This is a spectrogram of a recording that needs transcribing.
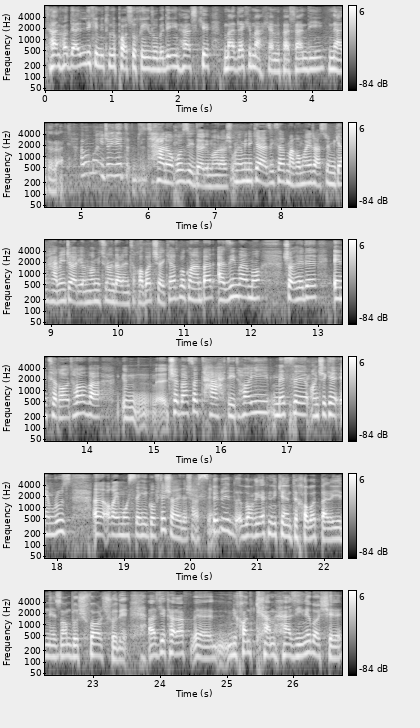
تنها دلیلی که می‌تونه پاسخ این رو بده این هست که مدرک محکمه پسندی ندارن. اما ما اینجا یه تناقضی داریم آرش. اونم اینه که از یک طرف مقام های رسمی میگن همه جریان ها می‌تونن در انتخابات شرکت بکنن. بعد از این ور ما شاهد انتقادها و چه بسا تحت تهدیدهایی مثل آنچه که امروز آقای مصلحی گفته شاهدش هستیم. ببینید واقعیت اینه که انتخابات برای نظام دشوار شده. از یه طرف می‌خوان کم هزینه باشه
